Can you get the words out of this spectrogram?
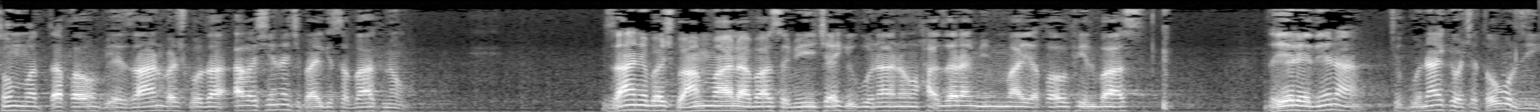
ثم تقوا به ځان بچ کو د اغشینه چې پای کې سباق نه ځان بچ کو عما لا باس بی چا کی ګنا نو حذر مما یخو فی الباس زیره دینا چې ګنا کې او چتو ورځي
